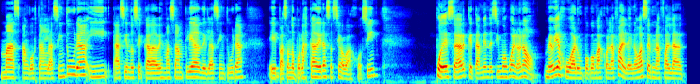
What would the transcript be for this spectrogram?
más angosta en la cintura y haciéndose cada vez más amplia de la cintura eh, pasando por las caderas hacia abajo, ¿sí? Puede ser que también decimos, bueno, no, me voy a jugar un poco más con la falda y no va a ser una falda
